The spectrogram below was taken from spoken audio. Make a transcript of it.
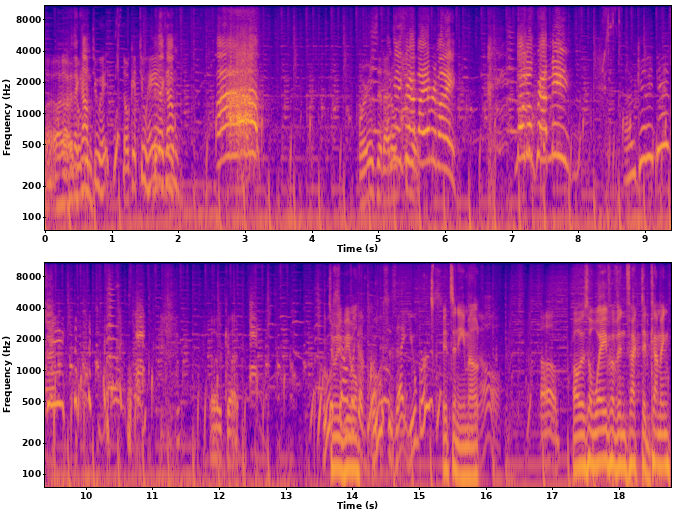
Uh, no, here they don't come. Get too, don't get too handsy. Here they come. Ah! Where is it? I I'm don't getting see grabbed by everybody. No, don't grab me. I'm getting dizzy. oh god. Who Too many sounds people. like a goose? Is that you, Bruce? It's an emote. No. Oh. Oh, there's a wave of infected coming.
